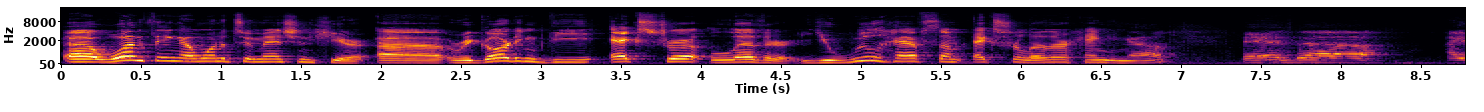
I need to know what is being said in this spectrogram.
uh, one thing I wanted to mention here uh, regarding the extra leather, you will have some extra leather hanging out, and uh, I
